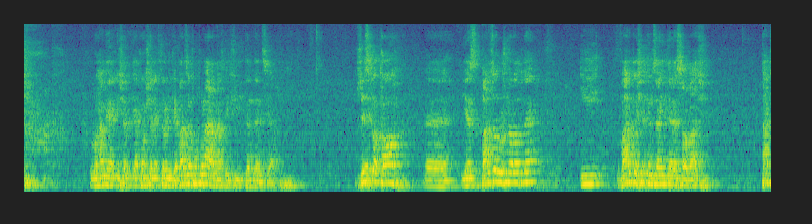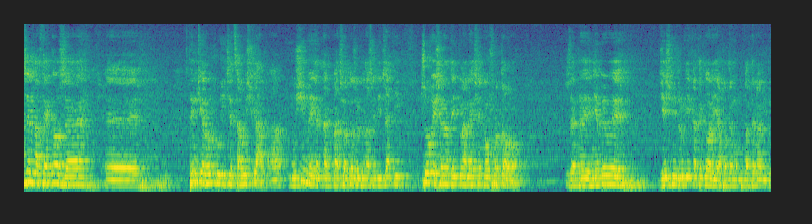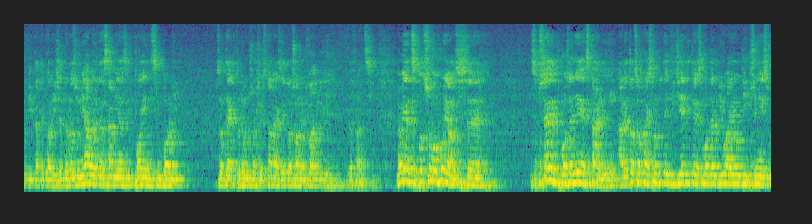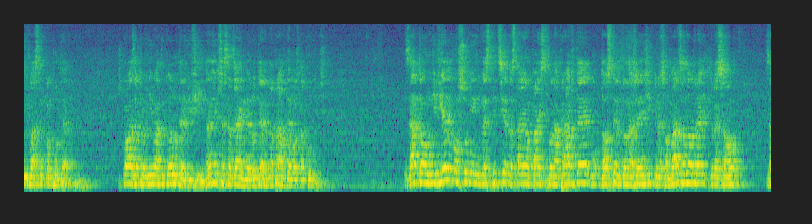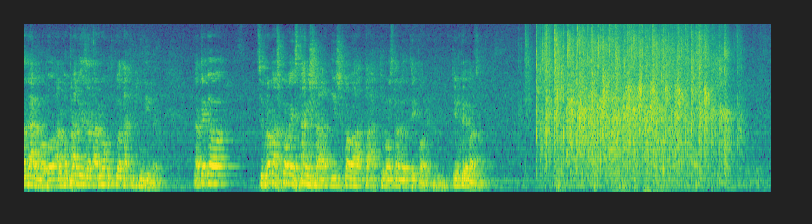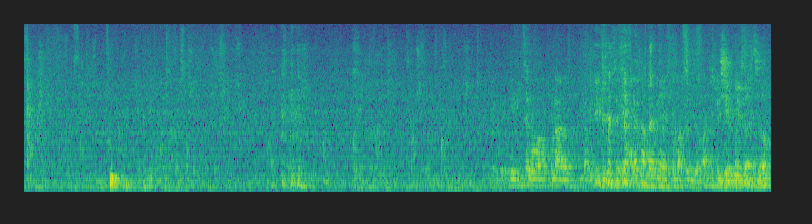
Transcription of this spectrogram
uruchamia jakieś, jakąś elektronikę. Bardzo popularna w tej chwili tendencja. Wszystko to e, jest bardzo różnorodne i warto się tym zainteresować. Także dlatego, że e, w tym kierunku idzie cały świat, a musimy jednak dbać o to, żeby nasze dzieciaki czuły się na tej planecie komfortowo. Żeby nie były dziećmi drugiej kategorii, a potem obywatelami drugiej kategorii, żeby rozumiały ten sam język pojęć, symboli, co te, które uczą się w Stanach Zjednoczonych, w Anglii, we Francji. No więc podsumowując, e, sprzęt może nie jest tani, ale to, co Państwo tutaj widzieli, to jest model BYOD, przynieś swój własny komputer. Szkoła zapewniła tylko router Wi-Fi. No nie przesadzajmy, router naprawdę można kupić. Za tą niewielką w sumie inwestycję dostają Państwo naprawdę dostęp do narzędzi, które są bardzo dobre i które są za darmo, bo, albo prawie za darmo, bo tylko o takich mówimy. Dlatego cyfrowa szkoła jest tańsza niż szkoła ta, którą znamy do tej pory. Dziękuję bardzo. Widzę,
